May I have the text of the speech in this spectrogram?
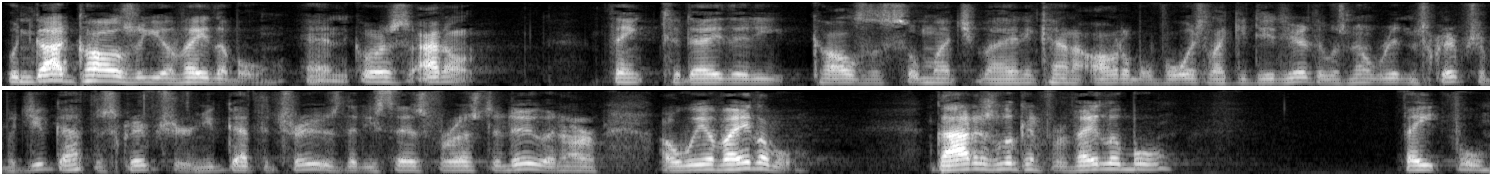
when God calls, are you available? And of course, I don't think today that He calls us so much by any kind of audible voice like He did here. There was no written scripture, but you've got the scripture and you've got the truths that He says for us to do. And are, are we available? God is looking for available, faithful,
